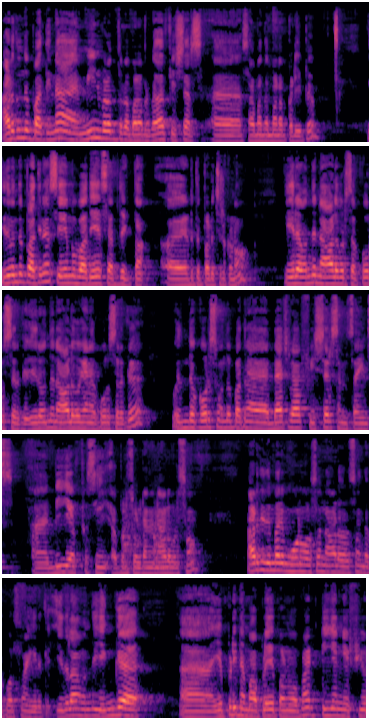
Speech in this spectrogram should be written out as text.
அடுத்து வந்து பார்த்திங்கன்னா மீன் வளம் தொடர்பான படிப்பு அதாவது ஃபிஷர்ஸ் சம்மந்தமான படிப்பு. இது வந்து பார்த்திங்கன்னா சேம் அதே சப்ஜெக்ட் தான் எடுத்து படிச்சிருக்கணும். இதில் வந்து நாலு வருஷம் கோர்ஸ் இருக்குது இதில் வந்து நாலு வகையான கோர்ஸ் இருக்குது இந்த கோர்ஸ் வந்து பார்த்தீங்கன்னா bachelor of fishers and science BFSc அப்படின்னு சொல்கிறாங்க நாலு வருஷம். அடுத்து இது மாதிரி மூணு வருஷம் நாலு வருஷம் இந்த கோர்ஸ்லாம் இருக்குது இதெல்லாம் வந்து எங்கே எப்படி நம்ம அப்ளை பண்ணுவோம் அப்படின்னா TNFU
